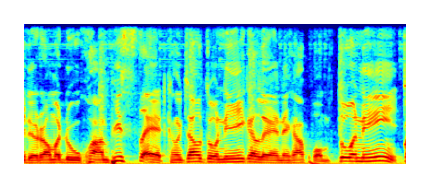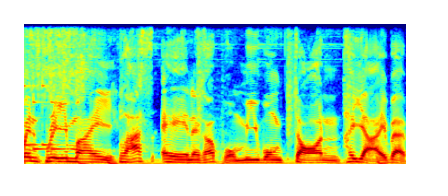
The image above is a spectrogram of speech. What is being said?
เดี๋ยวเรามาดูความพิเศษของเจ้าตัวนี้กันเลยนะครับผมตัวนี้เป็นปรีไมค์ Class A นะครับผมมีวงจรขยายแบบ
